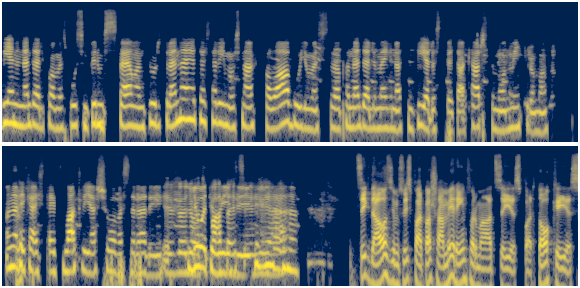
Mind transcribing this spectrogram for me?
viena nedēļa, ko mēs būsim pirms spēlēm tur trenējoties, arī mums nāks pa labu, jo mēs pa nedēļu mēģināsim pierast pie tā karstuma un mitruma. Un arī, kā es teicu, Latvijā šovasar arī ir ļoti, ļoti līdzīgi. Cik daudz jums vispār pašām ir informācijas par Tokijas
